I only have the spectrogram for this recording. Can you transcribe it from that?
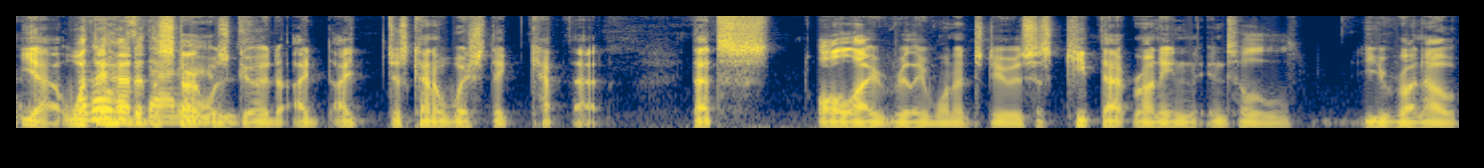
yeah what they had at the start end. was good. I i just kind of wish they kept that. That's all i really wanted to do is just keep that running until you run out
